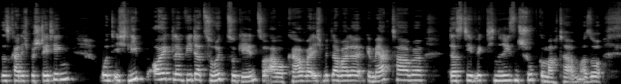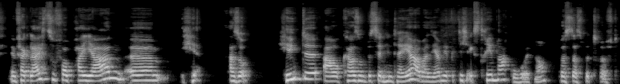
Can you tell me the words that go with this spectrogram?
Das kann ich bestätigen. Und ich liebäugle wieder zurückzugehen zur AOK, weil ich mittlerweile gemerkt habe, dass die wirklich einen riesen Schub gemacht haben. Also im Vergleich zu vor paar Jahren, ähm, hier, also hinkte AOK so ein bisschen hinterher, aber sie haben ja wirklich extrem nachgeholt, ne, was das betrifft.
